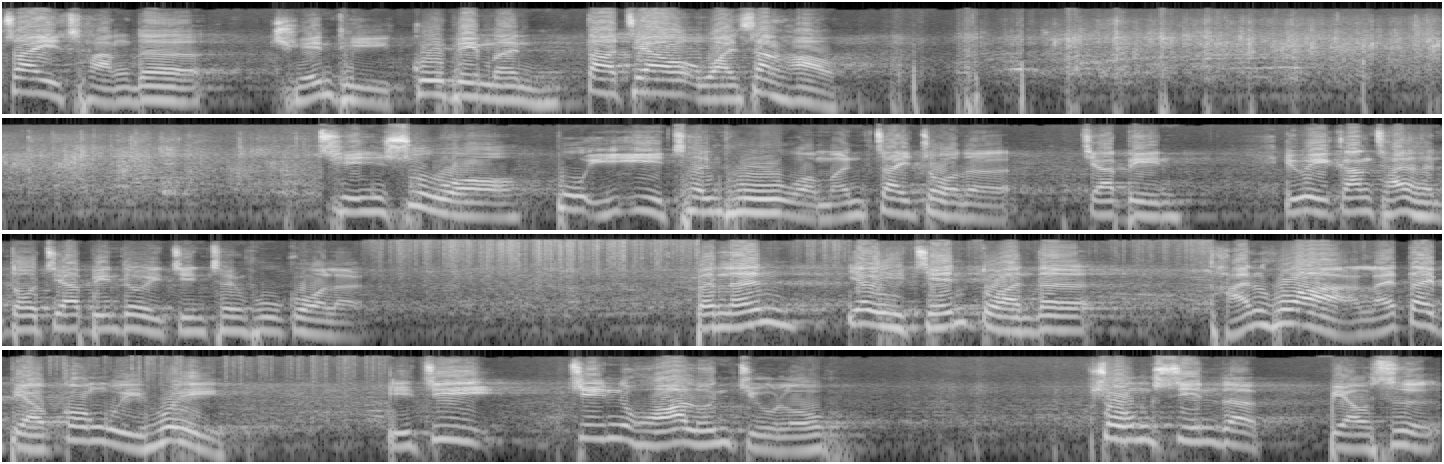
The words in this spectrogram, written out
在场的全体贵宾们，大家晚上好。请恕我不一一称呼我们在座的嘉宾，因为刚才很多嘉宾都已经称呼过了。本人要以简短的谈话来代表工委会以及金华伦酒楼衷心的表示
